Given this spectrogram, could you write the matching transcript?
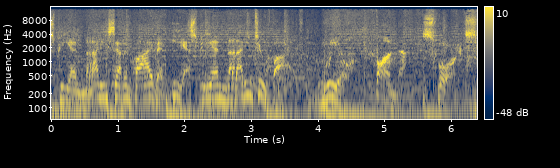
ESPN 97.5 and ESPN 92.5. Real fun sports.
